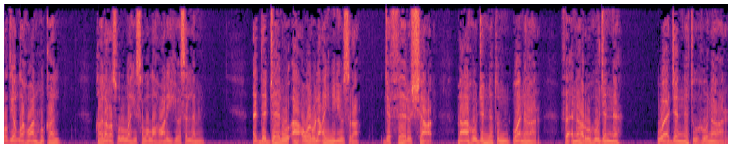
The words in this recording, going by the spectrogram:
رضي الله عنه قال قال رسول الله صلى الله عليه وسلم الدجال أعور العين اليسرى جفال الشعر. معه جنة ونار فناره جنة وجنته نار.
